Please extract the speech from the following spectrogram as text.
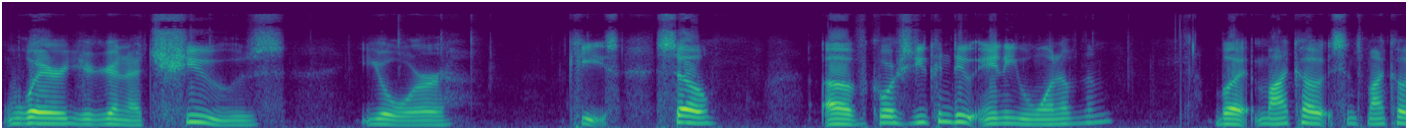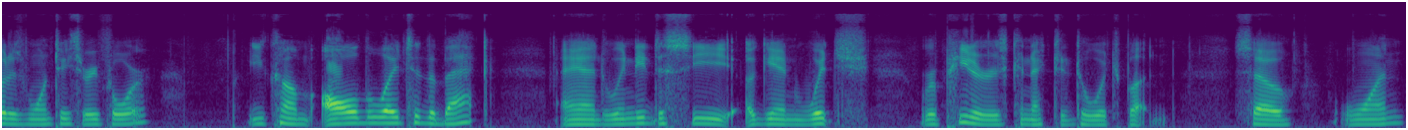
where you're gonna choose your keys. So, of course, you can do any one of them, but my code, since my code is one two three four, you come all the way to the back, and we need to see again which repeater is connected to which button. So one,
